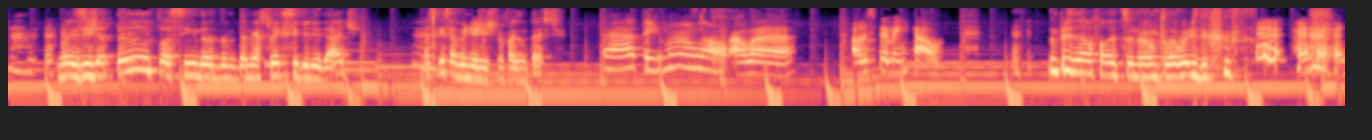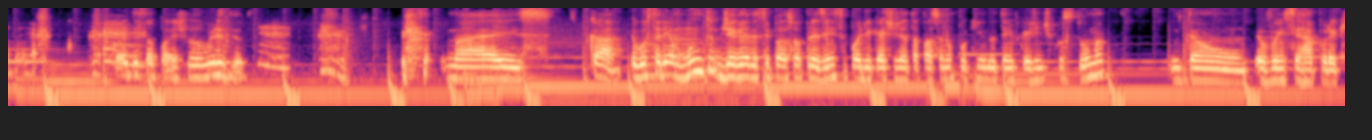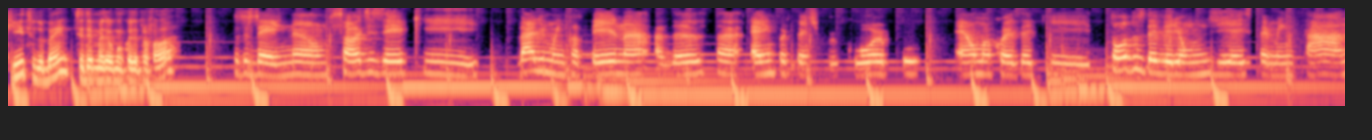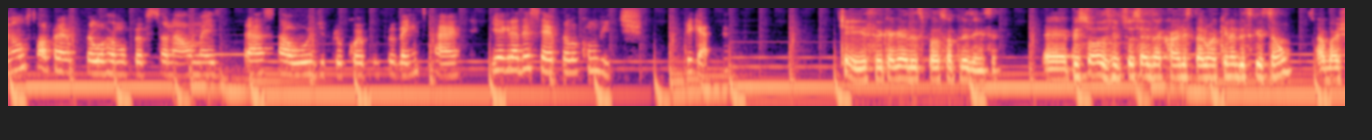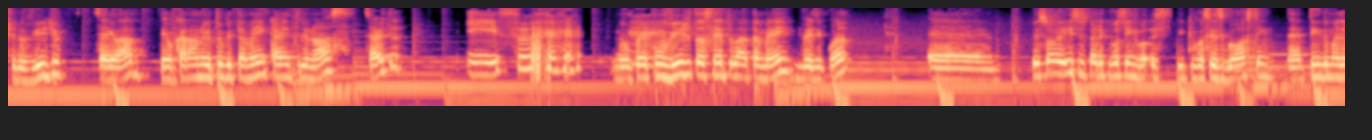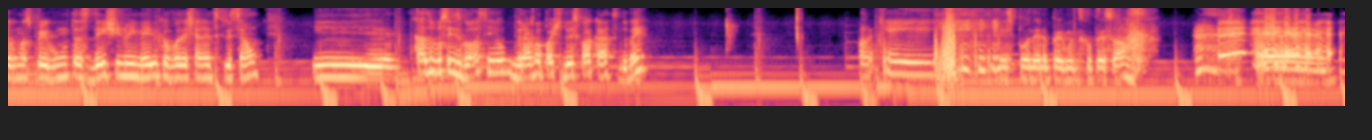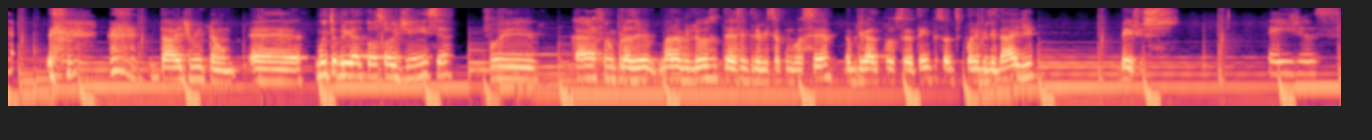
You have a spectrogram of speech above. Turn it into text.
não exija tanto assim do, do, da minha flexibilidade. Mas quem sabe um dia a gente não faz um teste. Ah, tem uma aula, aula, aula experimental. Não precisava falar disso não, pelo amor de Deus. Corta essa parte, pelo amor de Deus. Mas Cara, eu gostaria muito de agradecer pela sua presença. O podcast já está passando um pouquinho do tempo que a gente costuma. Então, eu vou encerrar por aqui, tudo bem? Você tem mais alguma coisa para falar? Tudo bem, não. Só dizer que vale muito a pena. A dança é importante para o corpo. É uma coisa que todos deveriam um dia experimentar, não só pra, pelo ramo profissional, mas para a saúde, para o corpo, para o bem-estar. E agradecer pelo convite. Obrigada. Que isso, eu que agradeço pela sua presença. É, pessoal, as redes sociais da Carla estarão aqui na descrição, abaixo do vídeo. Segue lá. Tem o canal no YouTube também, Cá Entre Nós, certo? Isso. Não perca um vídeo, tô sempre lá também, de vez em quando. É... Pessoal, é isso. Espero que, você, que vocês gostem. Né? Tendo mais algumas perguntas, deixe no e-mail que eu vou deixar na descrição. E caso vocês gostem, eu gravo a parte 2 com a Cá, tudo bem? Ok. Respondendo perguntas com o pessoal. é... tá ótimo, então. É... Muito obrigado pela sua audiência. Foi, cara, foi um prazer maravilhoso ter essa entrevista com você. Obrigado pelo seu tempo e sua disponibilidade. Beijos. Beijos.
